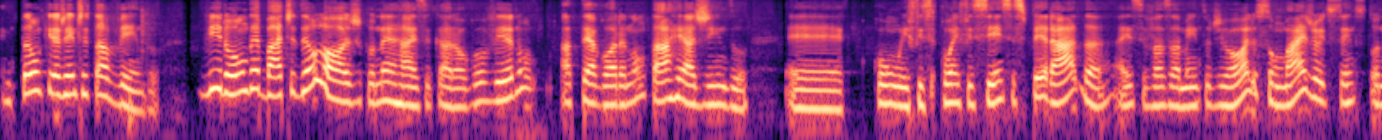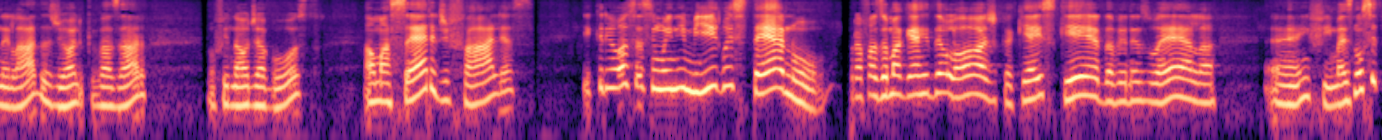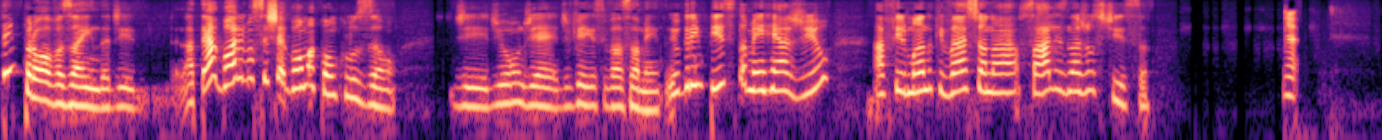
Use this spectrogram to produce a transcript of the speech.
Então, o que a gente está vendo? Virou um debate ideológico, né, Raíssa e Carol? O governo até agora não está reagindo é, com, com a eficiência esperada a esse vazamento de óleo. São mais de 800 toneladas de óleo que vazaram no final de agosto. Há uma série de falhas e criou-se assim, um inimigo externo para fazer uma guerra ideológica, que é a esquerda, a Venezuela, é, enfim, mas não se tem provas ainda de. Até agora não se chegou a uma conclusão de, de onde é, de veio esse vazamento. E o Greenpeace também reagiu, afirmando que vai acionar Salles na justiça. É,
